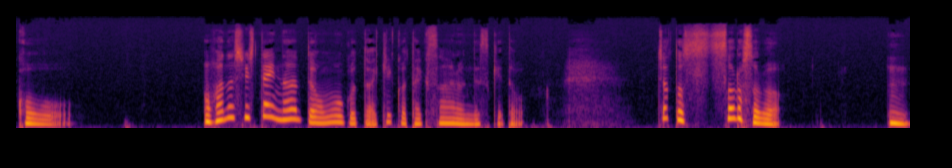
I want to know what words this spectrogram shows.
こう、お話ししたいなって思うことは結構たくさんあるんですけど、ちょっとそろそろ、うん、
